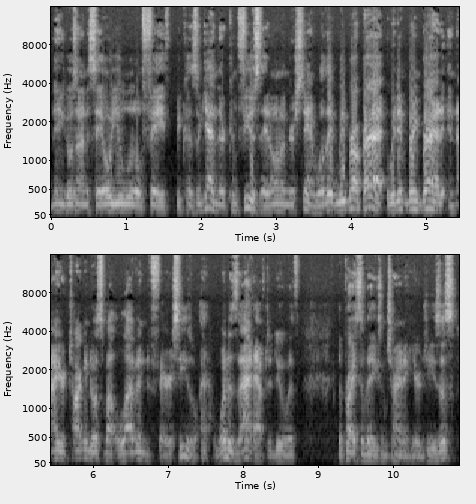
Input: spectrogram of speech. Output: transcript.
Then he goes on to say, "Oh, you little faith," because again, they're confused. They don't understand. Well, they, we brought bread. We didn't bring bread, and now you're talking to us about leavened Pharisees. What does that have to do with the price of eggs in China here, Jesus?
